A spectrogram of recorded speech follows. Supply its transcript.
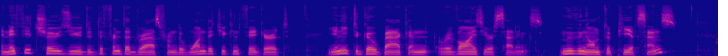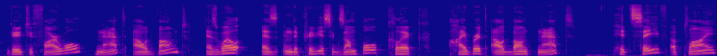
And if it shows you the different address from the one that you configured, you need to go back and revise your settings. Moving on to pfSense, go to Firewall, NAT, Outbound, as well as in the previous example, click Hybrid Outbound NAT, hit Save, Apply,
